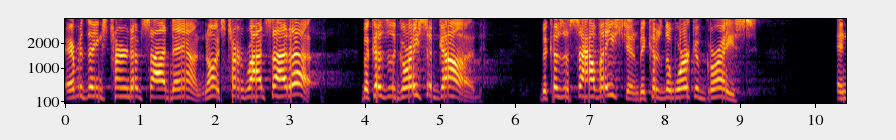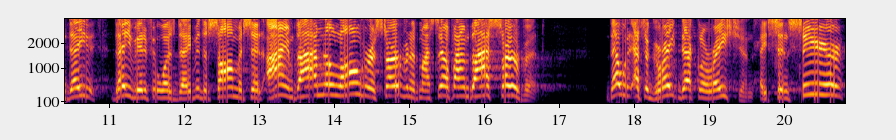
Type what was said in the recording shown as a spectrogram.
everything's turned upside down. No, it's turned right side up because of the grace of God, because of salvation, because of the work of grace. And David, David, if it was David, the psalmist said, I am thy, I'm no longer a servant of myself, I'm thy servant. That would, that's a great declaration, a sincere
